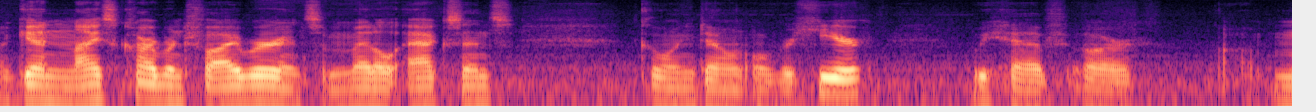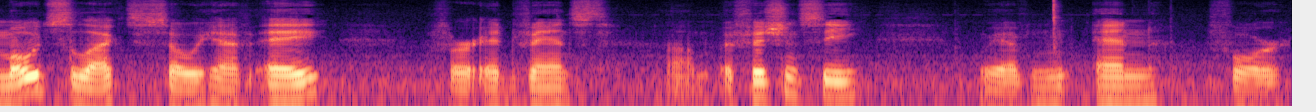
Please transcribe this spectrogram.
Again, nice carbon fiber and some metal accents going down over here. We have our uh, mode select, so we have A for advanced um, efficiency, we have N for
